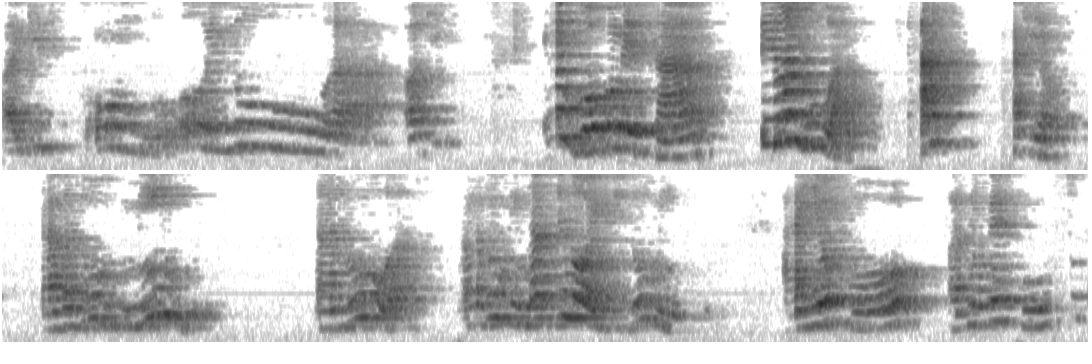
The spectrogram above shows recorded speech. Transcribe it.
Ai, que sono! Oi, Lua! Ok. Eu vou começar pela Lua, tá? Aqui, ó. Tava dormindo na Lua. Tava dormindo de noite, dormindo. Aí eu vou fazer o um percurso,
